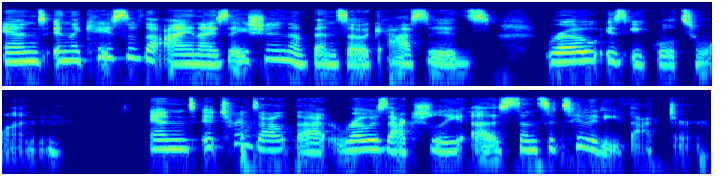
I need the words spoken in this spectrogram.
and in the case of the ionization of benzoic acids, rho is equal to 1. And it turns out that rho is actually a sensitivity factor.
